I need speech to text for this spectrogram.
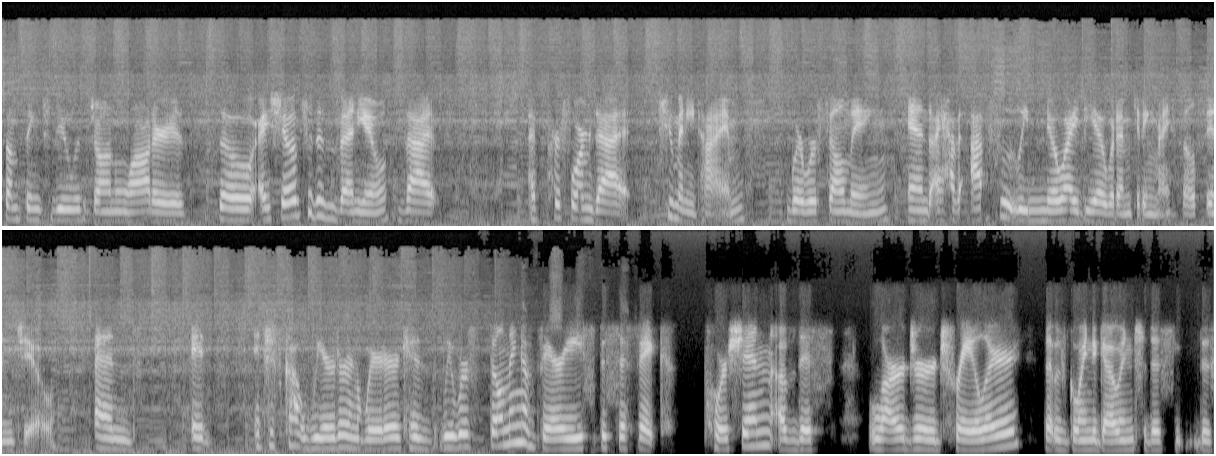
something to do with John Waters. So I show up to this venue that I've performed at too many times where we're filming and I have absolutely no idea what I'm getting myself into. And it it just got weirder and weirder because we were filming a very specific portion of this larger trailer that was going to go into this this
